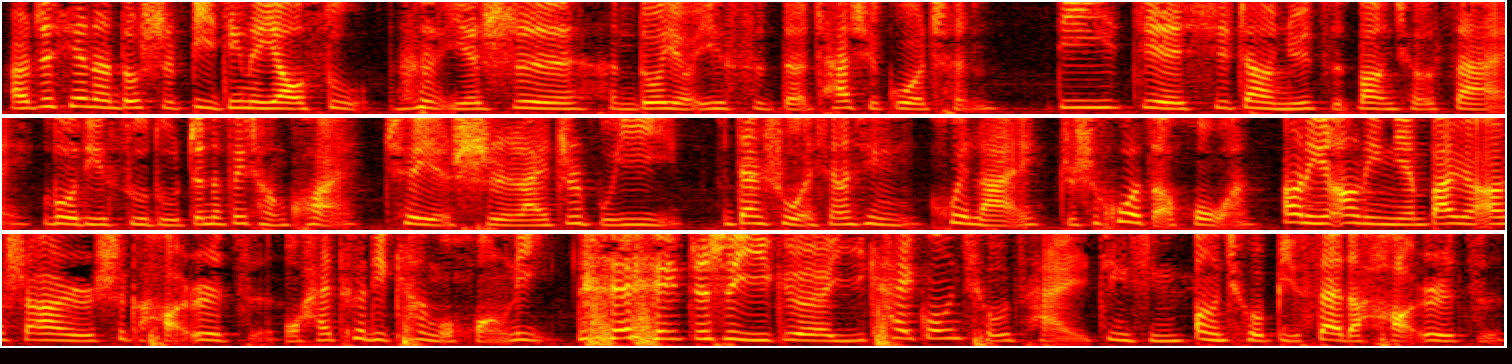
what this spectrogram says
而这些呢都是必经的要素，也是很多有意思的插曲过程。第一届西藏女子棒球赛落地速度真的非常快，却也是来之不易。但是我相信会来，只是或早或晚。二零二零年八月二十二日是个好日子，我还特地看过黄历，这是一个移开光球才进行棒球比赛的好日子。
